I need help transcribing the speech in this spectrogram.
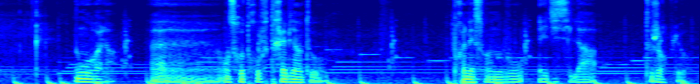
Donc voilà. Euh, on se retrouve très bientôt. Prenez soin de vous et d'ici là, toujours plus haut.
